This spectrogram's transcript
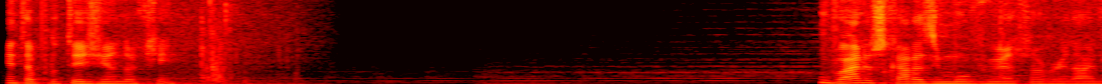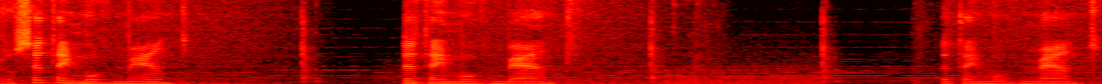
Quem está protegendo aqui? Vários caras em movimento, na verdade. Você está em movimento. Você em movimento. Você em movimento.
